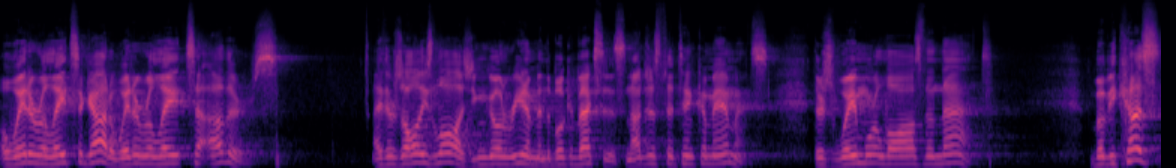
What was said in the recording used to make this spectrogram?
a way to relate to God, a way to relate to others. Like there's all these laws. You can go and read them in the book of Exodus, not just the Ten Commandments. There's way more laws than that. But because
